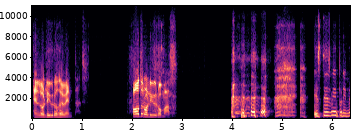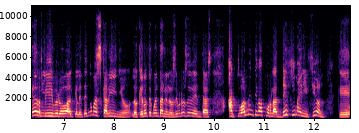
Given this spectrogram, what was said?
en los libros de ventas. Otro libro más. Este es mi primer libro al que le tengo más cariño, lo que no te cuentan en los libros de ventas. Actualmente va por la décima edición, que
